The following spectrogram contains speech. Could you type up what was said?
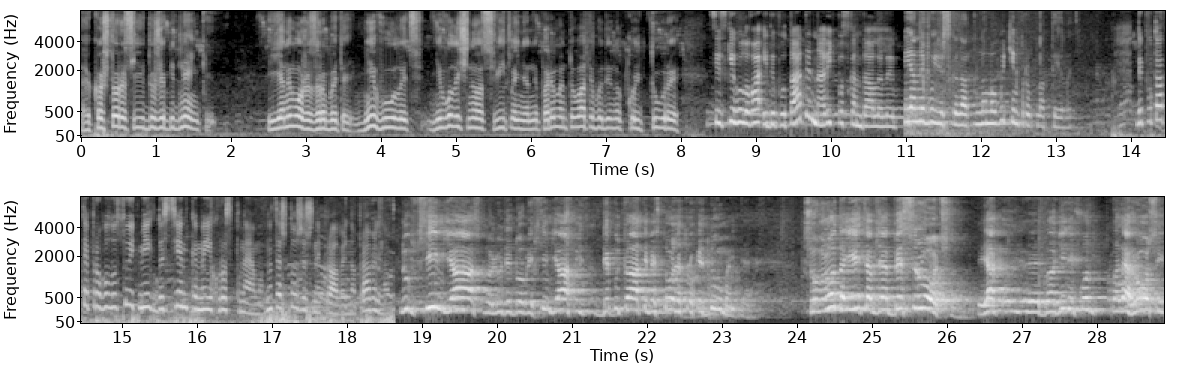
Е, Кошторис її дуже бідненький. І я не можу зробити ні вулиць, ні вуличного освітлення, ні перемонтувати будинок культури. Сільський голова і депутати навіть поскандалили. Я не боюсь сказати, але, мабуть, їм проплатили. Депутати проголосують, ми їх до стінки, ми їх розпнемо. Ну це ж теж ж неправильно, правильно? Ну всім ясно, люди добрі, всім ясно, депутати, ви теж трохи думайте, що воно дається вже безсрочно. Як е, благодійний фонд кладе гроші,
